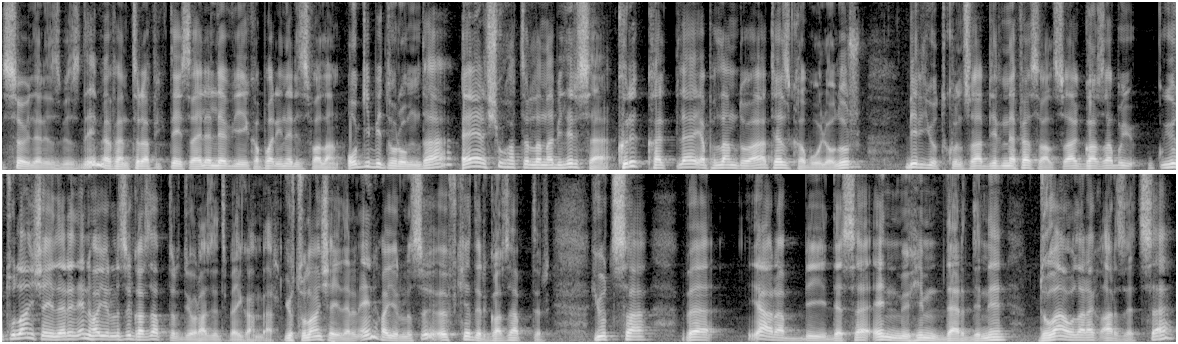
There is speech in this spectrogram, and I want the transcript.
söyleriz biz değil mi efendim? Trafikteyse hele levyeyi kapar ineriz falan. O gibi durumda eğer şu hatırlanabilirse kırık kalple yapılan dua tez kabul olur bir yutkunsa, bir nefes alsa, gazabı yutulan şeylerin en hayırlısı gazaptır diyor Hazreti Peygamber. Yutulan şeylerin en hayırlısı öfkedir, gazaptır. Yutsa ve ya Rabbi dese en mühim derdini dua olarak arz etse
